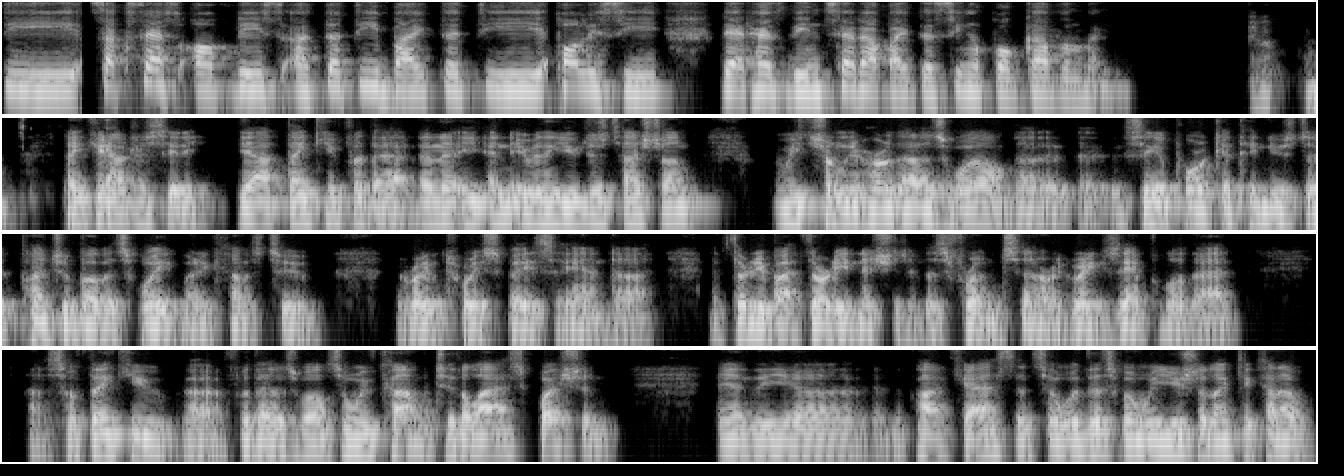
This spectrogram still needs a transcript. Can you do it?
the success of this uh, 30 by 30 policy that has been set up by the Singapore government. Yeah. Thank you, yeah. Dr. Siti. Yeah, thank you for that. And, uh, and everything you just touched on, we certainly heard that as well. Uh, Singapore continues to punch above its weight when it comes to the regulatory space, and uh, 30 by 30 initiative is front and center, a great example of that. Uh, so thank you uh, for that as well. So we've come to the last question in the uh, in the podcast, and so with this one, we usually like to kind of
